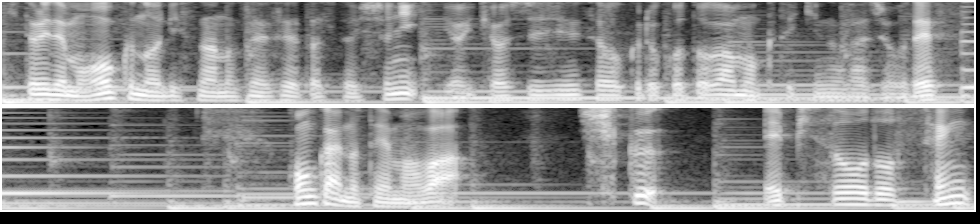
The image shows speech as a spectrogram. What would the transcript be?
一人でも多くのリスナーの先生たちと一緒に良い教師人生を送ることが目的のラジオです。今回のテーマは祝エピソード1000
